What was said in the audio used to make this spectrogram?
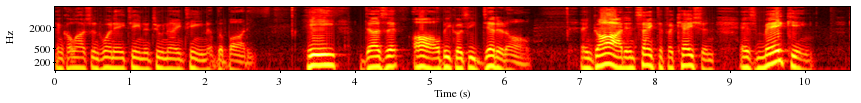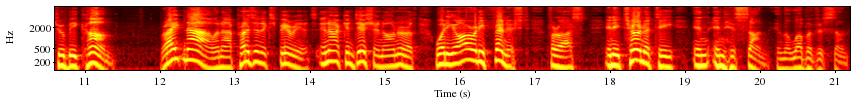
in Colossians 1:18 and 2:19 of the body. He does it all because he did it all. And God in sanctification is making to become right now in our present experience, in our condition on earth, what he already finished for us in eternity in, in his son, in the love of his son.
